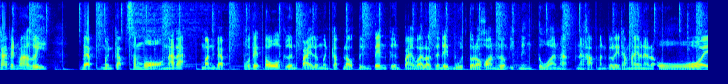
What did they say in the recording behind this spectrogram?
กลายเป็นว่าเฮ้ยแบบเหมือนกับสมองนัดอะ มันแบบโปเตโต้เกินไปแล้วเหมือนกับเราตื่นเต้นเกินไปว่าเราจะได้บูตตัวละครเพิ่มอีกหนึ่งตัวนะครับนะครับมันก็เลยทำให้นัดโอ้ย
